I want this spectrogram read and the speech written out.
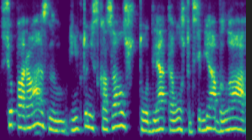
все по-разному. И никто не сказал, что для того, чтобы семья была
